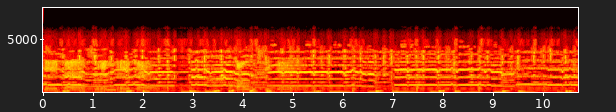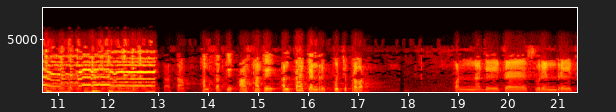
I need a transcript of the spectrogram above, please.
सुरेन्द्रे च कौशिके। हम सबकी आस्था के अंत केंद्र पूज्य प्रवर। पन्नगे च सुरेन्द्रे च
